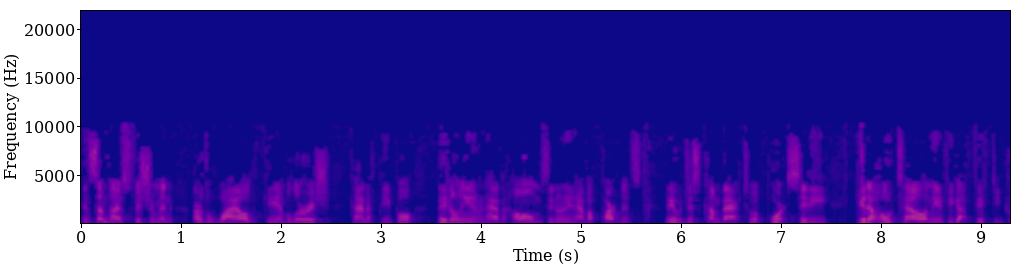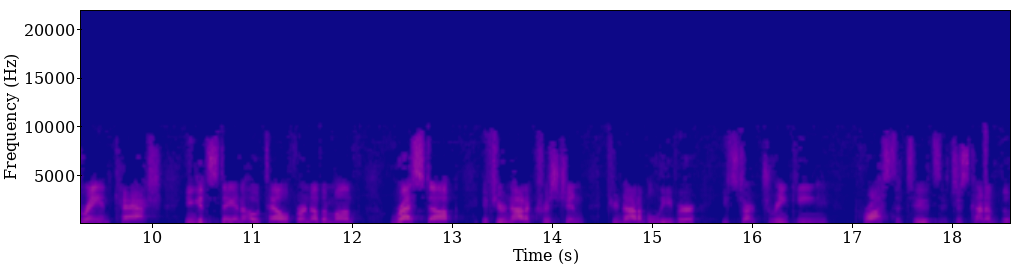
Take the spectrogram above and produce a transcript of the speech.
And sometimes fishermen are the wild, gamblerish kind of people. They don't even have homes. They don't even have apartments. They would just come back to a port city, get a hotel. I mean, if you got 50 grand cash, you can get to stay in a hotel for another month, rest up. If you're not a Christian, if you're not a believer, you start drinking, prostitutes. It's just kind of the,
